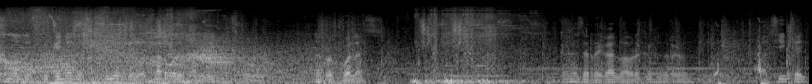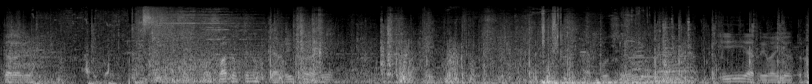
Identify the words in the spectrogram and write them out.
somos los pequeños desafíos de los árboles marinos o las rocuelas. Cajas de regalo, habrá cajas de regalo. Así que hay todavía. ¿Cuántos tengo que abrir todavía? La puse una y arriba hay otro.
